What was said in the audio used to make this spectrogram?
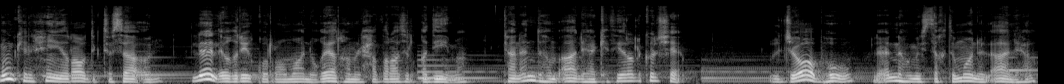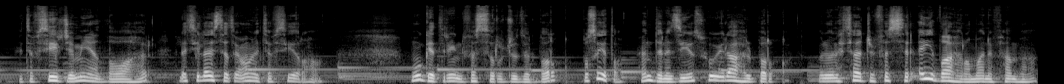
ممكن الحين يراودك تساؤل ليه الإغريق والرومان وغيرها من الحضارات القديمة كان عندهم آلهة كثيرة لكل شيء. الجواب هو لأنهم يستخدمون الآلهة لتفسير جميع الظواهر التي لا يستطيعون تفسيرها. مو قادرين نفسر وجود البرق؟ بسيطة عندنا زيوس هو إله البرق ولو نحتاج نفسر أي ظاهرة ما نفهمها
